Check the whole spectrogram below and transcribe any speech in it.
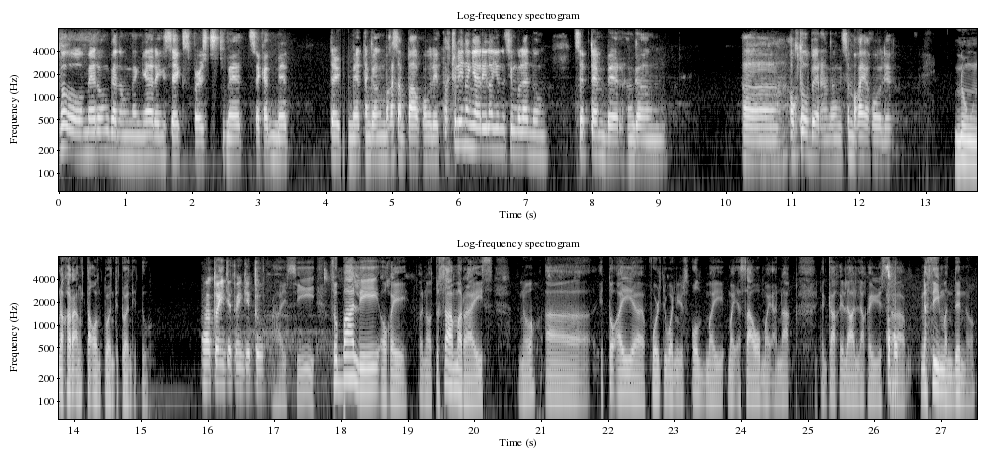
Oo, merong ganong nangyaring sex. First met, second met, third met, hanggang makasampa ako ulit. Actually, nangyari lang yun simula nung September hanggang uh, October, hanggang sumakay ako ulit. Nung nakaraang taon, 2022? Uh, 2022. I see. So, bali, okay, ano, to summarize, no uh, ito ay uh, 41 years old may may asawa may anak nagkakilala kayo sa uh, na seaman din no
